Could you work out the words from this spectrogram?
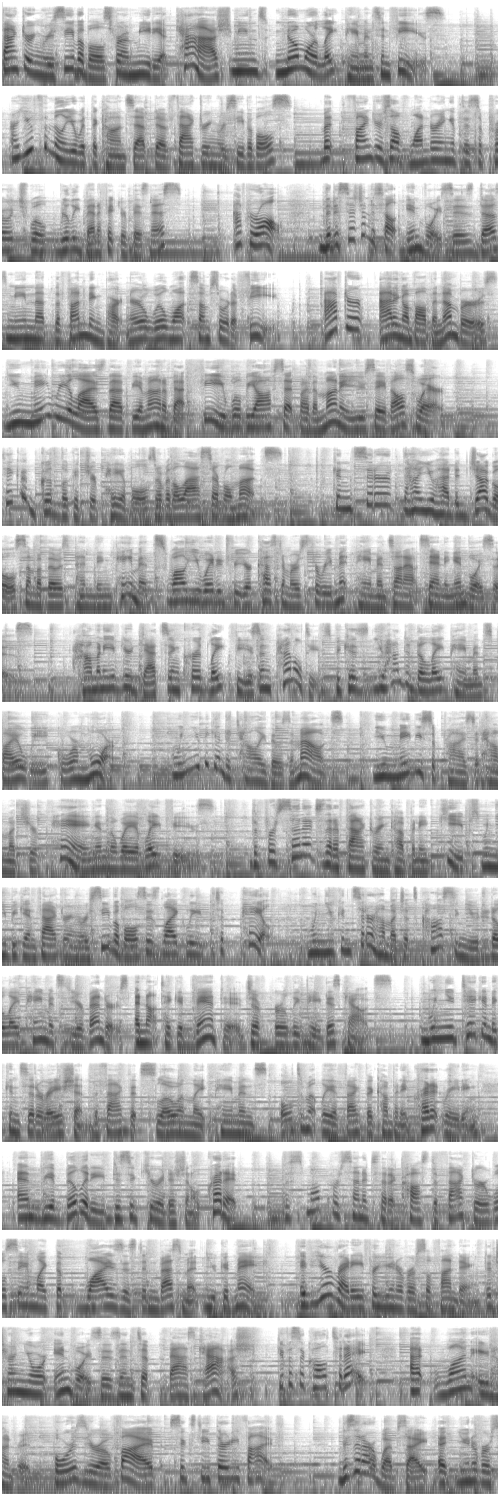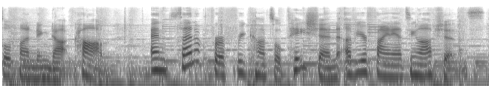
Factoring receivables for immediate cash means no more late payments and fees. Are you familiar with the concept of factoring receivables, but find yourself wondering if this approach will really benefit your business? After all, the decision to sell invoices does mean that the funding partner will want some sort of fee. After adding up all the numbers, you may realize that the amount of that fee will be offset by the money you save elsewhere. Take a good look at your payables over the last several months. Consider how you had to juggle some of those pending payments while you waited for your customers to remit payments on outstanding invoices. How many of your debts incurred late fees and penalties because you had to delay payments by a week or more? When you begin to tally those amounts, you may be surprised at how much you're paying in the way of late fees. The percentage that a factoring company keeps when you begin factoring receivables is likely to pale when you consider how much it's costing you to delay payments to your vendors and not take advantage of early pay discounts. When you take into consideration the fact that slow and late payments ultimately affect the company credit rating and the ability to secure additional credit, the small percentage that it costs to factor will seem like the wisest investment you could make. If you're ready for universal funding to turn your invoices into fast cash, give us a call today at 1 800 405 6035. Visit our website at universalfunding.com and sign up for a free consultation of your financing options.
